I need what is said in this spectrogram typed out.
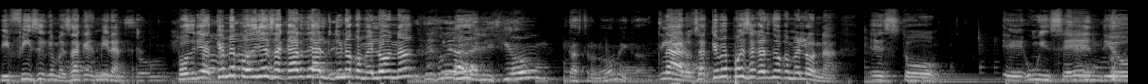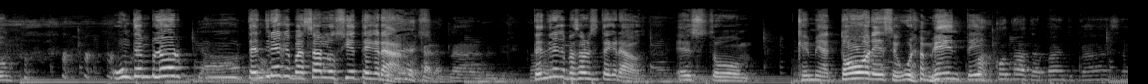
Difícil que me saquen. Mira, podría, ¿qué me podría sacar de, al- de una comelona? Son de la religión gastronómica. Claro, o sea, ¿qué me puede sacar de una comelona? Esto, eh, un incendio, un temblor, mm, tendría que pasar los 7 Tiene grados. escala, claro. tiene escala. Tendría que pasar los 7 grados. Esto, que me atore seguramente. Mascota atrapada en tu casa.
